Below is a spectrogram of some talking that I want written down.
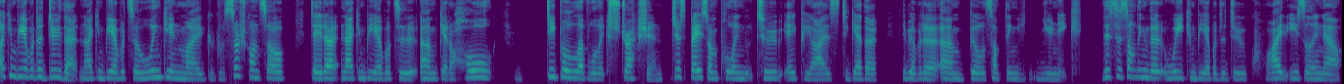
I can be able to do that and I can be able to link in my Google Search Console data and I can be able to um, get a whole deeper level of extraction just based on pulling two APIs together to be able to um, build something unique. This is something that we can be able to do quite easily now.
